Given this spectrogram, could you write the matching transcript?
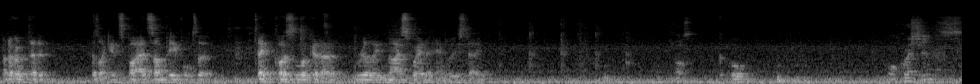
But I hope that it has like inspired some people to take a closer look at a really nice way to handle your state. Awesome. Cool. More questions?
